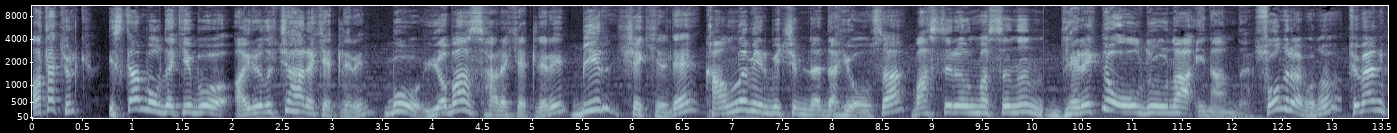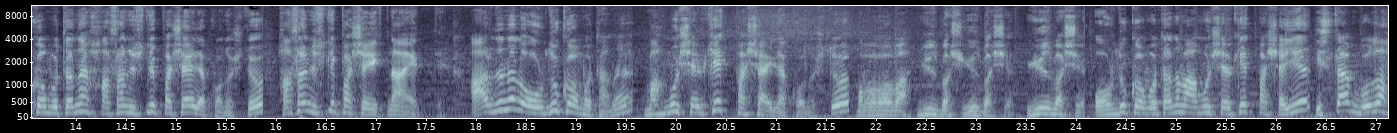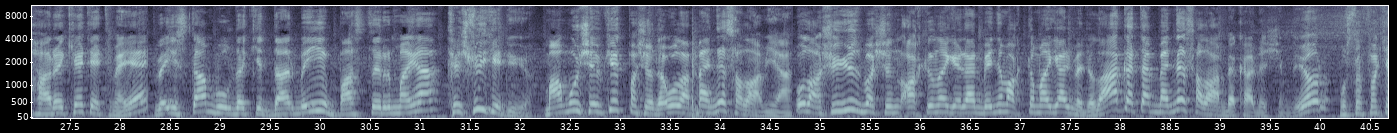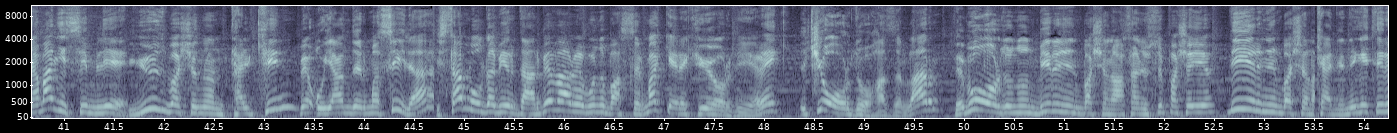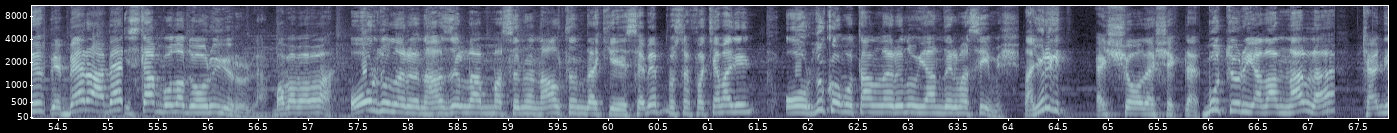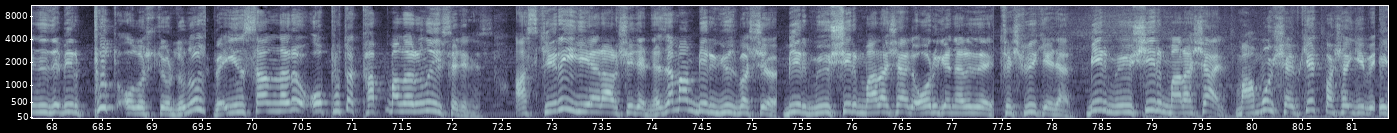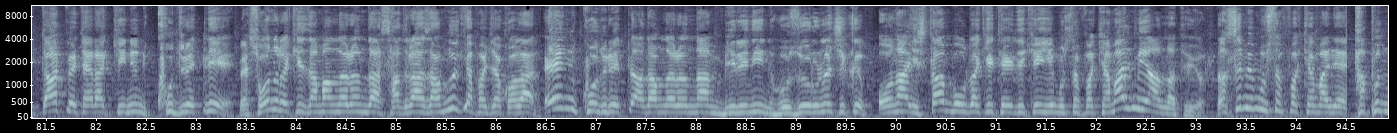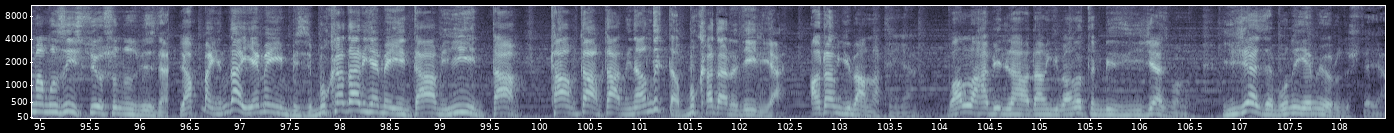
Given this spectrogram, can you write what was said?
Atatürk İstanbul'daki bu ayrılıkçı hareketlerin, bu yobaz hareketlerin bir şekilde kanlı bir biçimde dahi olsa bastırılmasının gerekli olduğuna inandı. Sonra bunu Tümen Komutanı Hasan Üslü Paşa ile konuştu. Hasan Üslü Paşa ikna etti. Ardından ordu komutanı Mahmut Şevket Paşa ile konuştu. Baba baba yüzbaşı yüzbaşı yüzbaşı. Ordu komutanı Mahmut Şevket Paşa'yı İstanbul'a hareket etmeye ve İstanbul'daki darbeyi bastırmaya teşvik ediyor. Mahmut Şevket Paşa da ulan ben ne salam ya. Ulan şu yüzbaşının aklına gelen benim aklıma gelmedi. Ulan hakikaten ben ne salam be kardeşim diyor. Mustafa Kemal isimli yüzbaşının telkin ve uyandırmasıyla İstanbul'da bir darbe var ve bunu bastırmak gerekiyor diyerek iki ordu hazırlar ve bu ordunun birinin başına Hasan Üstü Paşa'yı, diğerinin başına kendini getirir ve beraber İstanbul'a doğru yürürler. Baba baba baba. Orduların hazırlanmasının altındaki Mustafa Kemal'in ordu komutanlarını uyandırmasıymış. Lan yürü git. Eşşoğlu eşekler. Bu tür yalanlarla kendinize bir put oluşturdunuz ve insanları o puta tapmalarını istediniz. Askeri hiyerarşide ne zaman bir yüzbaşı, bir müşir maraşal orgenerali teşvik eder? Bir müşir maraşal Mahmut Şevket Paşa gibi İttihat ve Terakki'nin kudretli ve sonraki zamanlarında sadrazamlık yapacak olan en kudretli adamlarından birinin huzuruna çıkıp ona İstanbul'daki tehlikeyi Mustafa Kemal mi anlatıyor? Nasıl bir Mustafa Kemal'e tapınmamızı istiyorsunuz bizden? Yapmayın da yemeyin bizi. Bu kadar yemeyin. Tamam yiyin. Tamam. Tamam tamam tamam inandık da bu kadar da değil yani. Adam gibi anlatın ya. Vallahi billahi adam gibi anlatın biz yiyeceğiz bunu. Yiyeceğiz de bunu yemiyoruz işte yani.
